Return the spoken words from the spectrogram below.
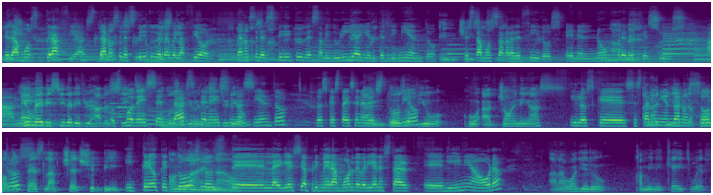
Te damos gracias, danos el espíritu de revelación, danos el espíritu de sabiduría y entendimiento. Te estamos agradecidos en el nombre de. Jesús. Amén. Os podéis sentar si tenéis un asiento, los que estáis en el estudio who are joining us. y los que se están And uniendo a nosotros. First Love Church should be Y creo que todos los now. de la iglesia Primer Amor deberían estar en línea ahora. And I want you to communicate with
